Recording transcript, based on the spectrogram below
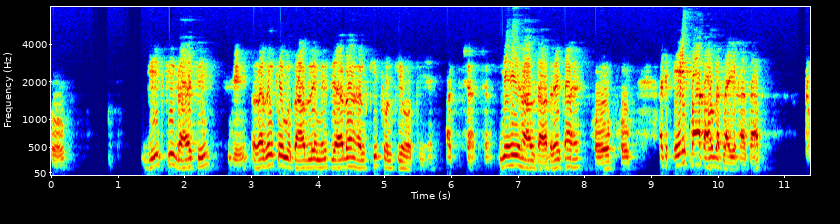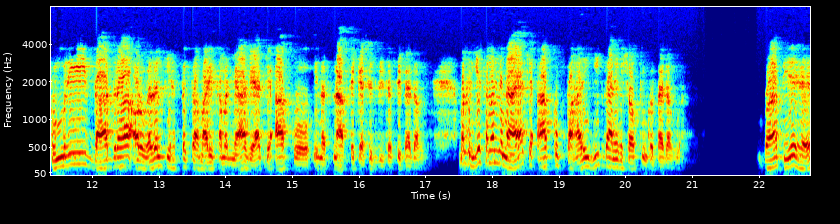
खूब। गीत की गायकी जी। गज़ल के मुकाबले में ज़्यादा हल्की फुल्की होती है। अच्छा अच्छा। यही हाल दादरे का है। खूब खूब। अच्छा एक बात और बतलाइए खान साहब। ठुमरी दादरा और गज़ल की हद तक तो हमारी समझ में आ गया कि आपको इन असनाफ से कैसे दिलचस्पी पैदा हुई। मगर ये समझ में ना आया कि आपको पहाड़ी गीत गाने का शौक तुमको पैदा हुआ। बात यह है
